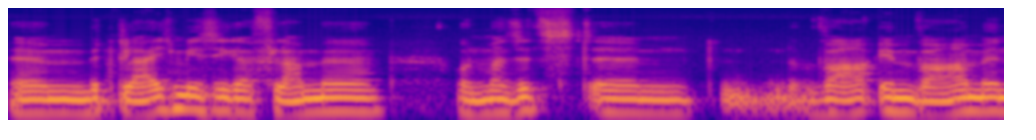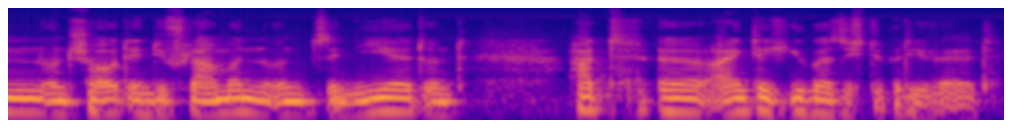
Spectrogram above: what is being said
ähm, mit gleichmäßiger Flamme und man sitzt ähm, war im Warmen und schaut in die Flammen und sinniert und hat äh, eigentlich Übersicht über die Welt.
